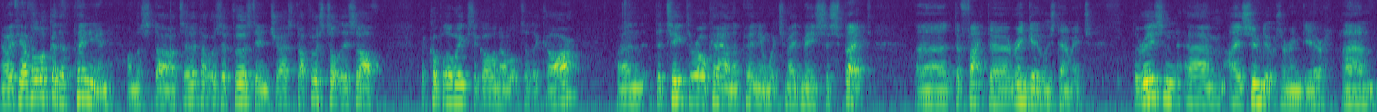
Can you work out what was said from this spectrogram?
Now if you have a look at the pinion on the starter, that was the first interest. I first took this off a couple of weeks ago and I looked at the car and the teeth are okay on the pinion which made me suspect uh, the fact the ring gear was damaged. The reason um, I assumed it was a ring gear um,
